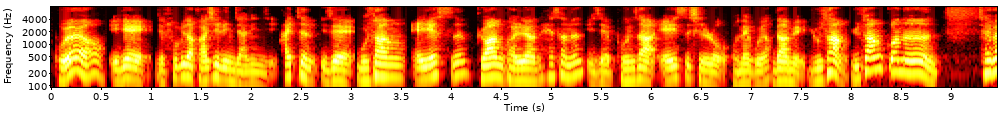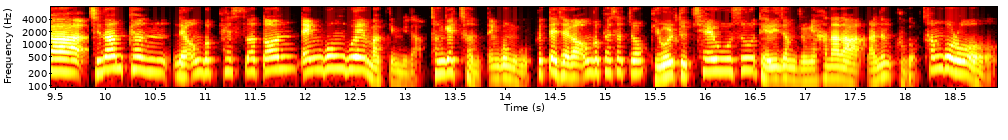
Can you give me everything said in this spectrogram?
보여요. 이게 이제 소비자 과실인지 아닌지. 하여튼 이제 무상 AS 교환 관련해서는 이제 본사 AS실로 보내고요. 그 다음에 유상. 유상권은 제가 지난 편에 언급했었던 땡공구에 맡깁니다. 청계천 땡공구. 그때 제가 언급했었죠. 디월트 최우수 대리점 중에 하나다라는 그 거. 참고로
